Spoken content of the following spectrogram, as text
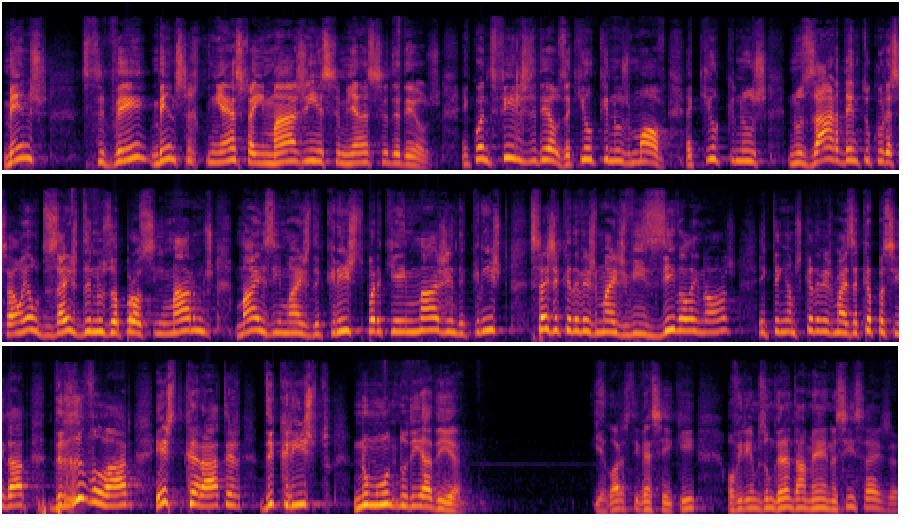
menos se vê, menos se reconhece a imagem e a semelhança de Deus. Enquanto filhos de Deus, aquilo que nos move, aquilo que nos, nos arde dentro do coração é o desejo de nos aproximarmos mais e mais de Cristo para que a imagem de Cristo seja cada vez mais visível em nós e que tenhamos cada vez mais a capacidade de revelar este caráter de Cristo no mundo, no dia a dia. E agora, se estivessem aqui, ouviríamos um grande amém, assim seja.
